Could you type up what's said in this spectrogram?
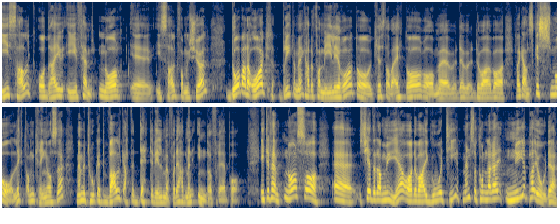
i salg og drev i 15 år eh, i salg for meg sjøl. Da var det òg Brit og meg hadde familieråd, og Christer var ett år. og vi, Det, det var, var, var, ganske smålig omkring oss, men vi tok et valg at dette vil vi, for det hadde vi en indre fred på. Etter 15 år så eh, skjedde det mye, og det var i god tid. Men så kom det en ny periode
